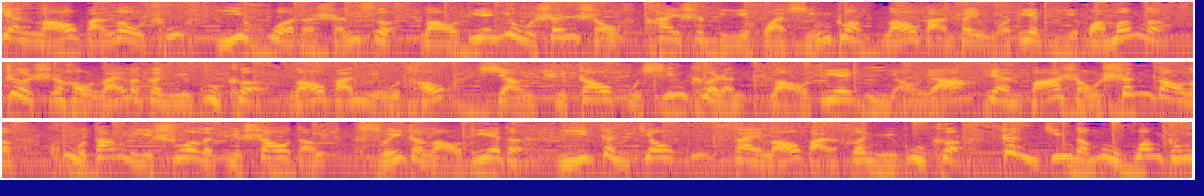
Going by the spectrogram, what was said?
见老板露出疑惑的神色，老爹又伸手开始比划形状，老板被我爹比划懵了。这时候来了个女顾客，老板扭头想去招呼新客人，老爹一咬牙，便把手伸到了裤裆里，说了句“稍等”。随着老爹的一阵娇呼，在老板和女顾客震惊的目光中，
